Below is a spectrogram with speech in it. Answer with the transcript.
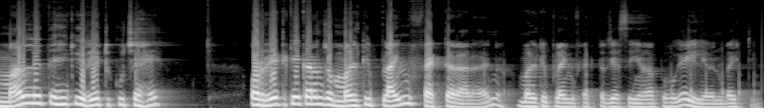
मान लेते हैं कि रेट कुछ है और रेट के कारण जो मल्टीप्लाइंग फैक्टर आ रहा है ना मल्टीप्लाइंग फैक्टर जैसे यहाँ पे हो गया eleven by ten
